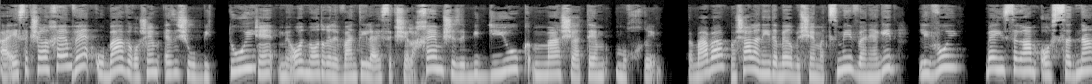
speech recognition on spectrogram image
העסק שלכם, והוא בא ורושם איזשהו ביטוי שמאוד מאוד רלוונטי לעסק שלכם, שזה בדיוק מה שאתם מוכרים. סבבה? למשל אני אדבר בשם עצמי ואני אגיד ליווי באינסטגרם או סדנה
